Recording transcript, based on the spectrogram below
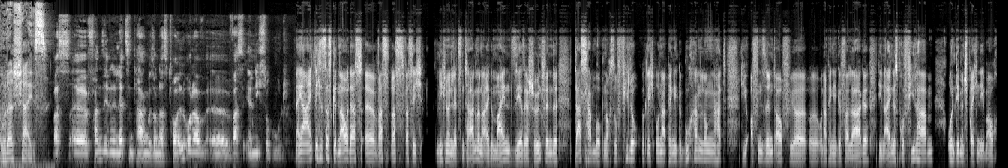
oder Scheiß? Was äh, fanden Sie in den letzten Tagen besonders toll oder äh, was eher nicht so gut? Naja, eigentlich ist das genau das, äh, was, was, was ich nicht nur in den letzten Tagen, sondern allgemein sehr, sehr schön finde, dass Hamburg noch so viele wirklich unabhängige Buchhandlungen hat, die offen sind auch für äh, unabhängige Verlage, die ein eigenes Profil haben und dementsprechend eben auch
